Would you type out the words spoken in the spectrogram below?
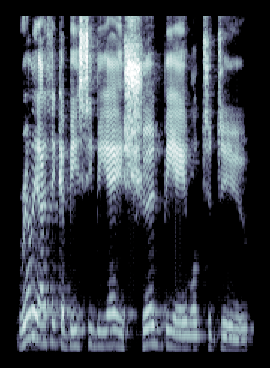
Really, I think a BCBA should be able to do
